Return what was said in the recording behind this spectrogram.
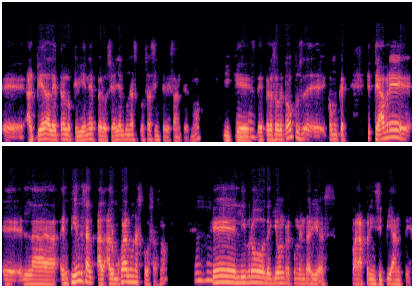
eh, al pie de la letra lo que viene, pero sí hay algunas cosas interesantes, ¿no? Y que, este, pero sobre todo, pues, eh, como que te abre eh, la, entiendes a, a, lo mejor algunas cosas, ¿no? ¿Qué libro de guion recomendarías para principiantes?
